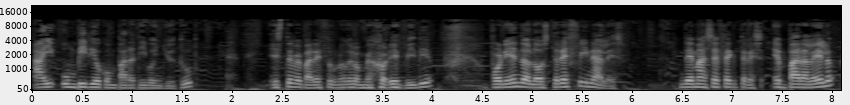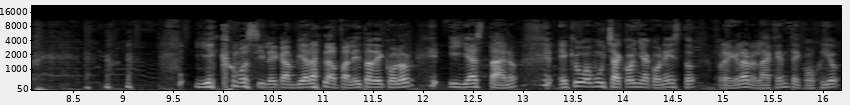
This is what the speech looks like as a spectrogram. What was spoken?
hay un vídeo comparativo en YouTube. Este me parece uno de los mejores vídeos. Poniendo los tres finales de Mass Effect 3 en paralelo. y es como si le cambiaran la paleta de color y ya está, ¿no? Es que hubo mucha coña con esto. Porque claro, la gente cogió,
